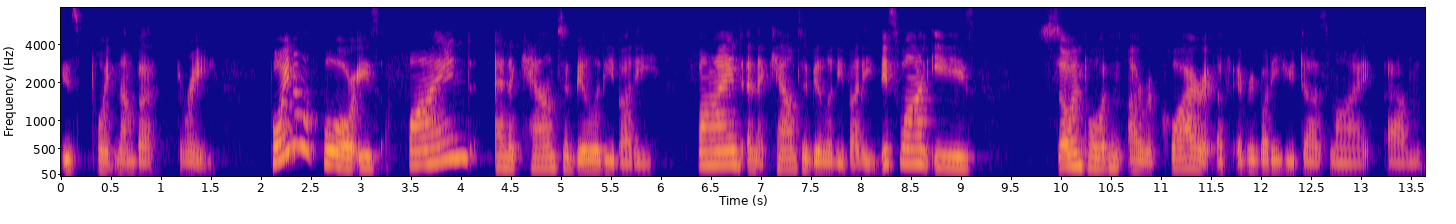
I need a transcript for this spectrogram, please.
is point number three. Point number four is find an accountability buddy. Find an accountability buddy. This one is So important. I require it of everybody who does my um,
